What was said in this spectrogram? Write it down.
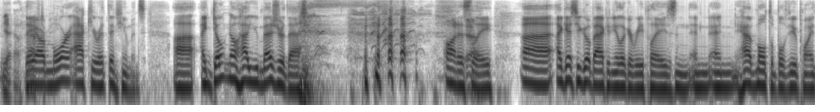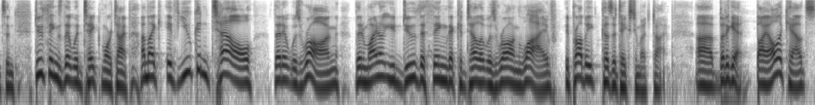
Yeah, they are more accurate than humans. Uh, I don't know how you measure that. honestly. Yeah uh, I guess you go back and you look at replays and and and have multiple viewpoints and do things that would take more time. I'm like, if you can tell that it was wrong, then why don't you do the thing that could tell it was wrong live? It probably because it takes too much time. Uh, but again, by all accounts,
